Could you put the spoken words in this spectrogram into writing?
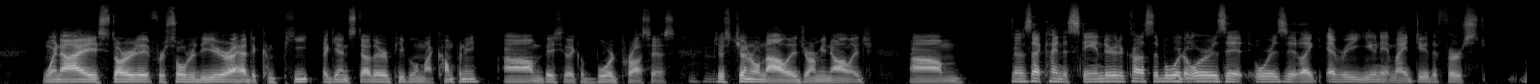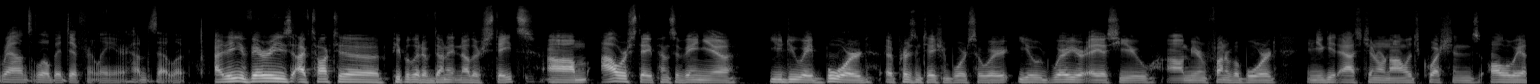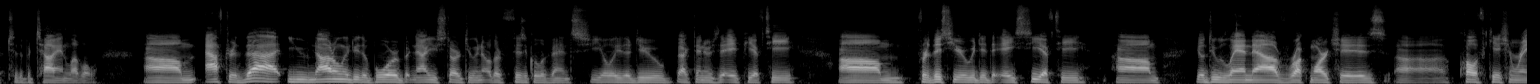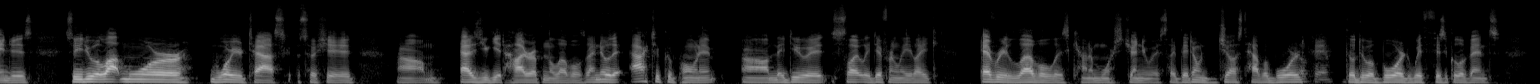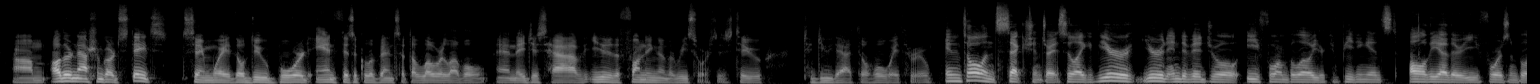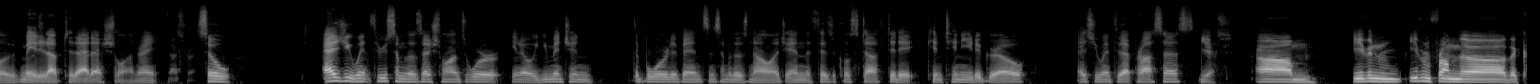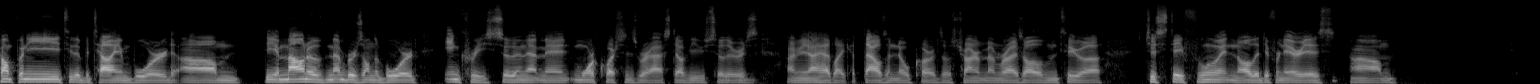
when I started it for Soldier of the Year, I had to compete against other people in my company, um, basically like a board process, just general knowledge, Army knowledge. Um, Now is that kind of standard across the board, or is it or is it like every unit might do the first rounds a little bit differently, or how does that look? I think it varies. I've talked to people that have done it in other states. Um, our state, Pennsylvania, you do a board, a presentation board. So where you wear your ASU, um, you're in front of a board, and you get asked general knowledge questions all the way up to the battalion level. Um, after that, you not only do the board, but now you start doing other physical events. You'll either do back then it was the APFT, Um, for this year, we did the ACFT. Um, you'll do land nav, ruck marches, uh, qualification ranges. So you do a lot more warrior tasks associated um, as you get higher up in the levels. I know the active component, um, they do it slightly differently. Like every level is kind of more strenuous. Like they don't just have a board, Okay. they'll do a board with physical events. Um, other National Guard states, same way, they'll do board and physical events at the lower level, and they just have either the funding or the resources to to do that the whole way through. And it's all in sections, right? So like if you're you're an individual E4 and below, you're competing against all the other E4s and below who've made it up to that echelon, right? That's right. So as you went through some of those echelons, were you know you mentioned the board events and some of those knowledge and the physical stuff. Did it continue to grow as you went through that process? Yes. Um, even even from the the company to the battalion board, um, the amount of members on the board increased. So then that meant more questions were asked of you. So there was, I mean, I had like a thousand note cards. I was trying to memorize all of them to uh, just stay fluent in all the different areas. Um,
